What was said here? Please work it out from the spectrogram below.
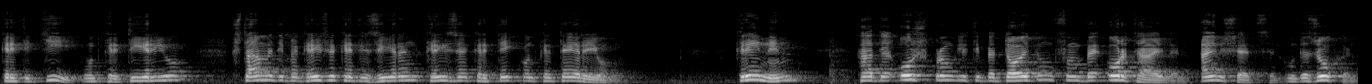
Kritikie und Kriterio stammen die Begriffe kritisieren, Krise, Kritik und Kriterium. Krinin hatte ursprünglich die Bedeutung von beurteilen, einschätzen, untersuchen,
